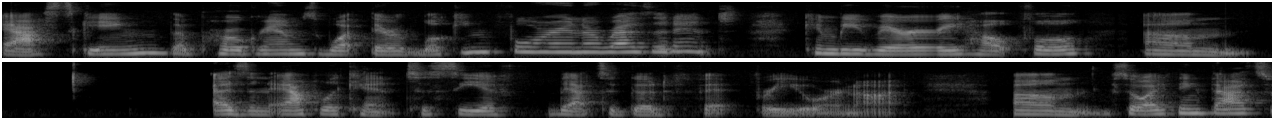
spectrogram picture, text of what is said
asking the programs what they're looking for in a resident can be very helpful um, as an applicant to see if that's a good fit for you or not. Um, so I think that's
